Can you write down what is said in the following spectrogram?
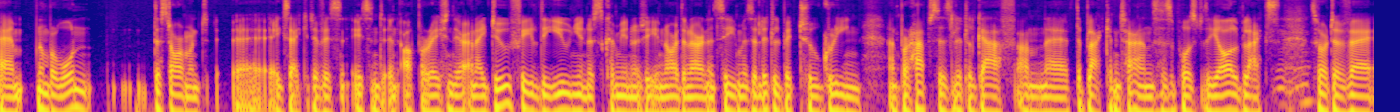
um, number one, the Stormont uh, executive is, isn't in operation there. And I do feel the unionist community in Northern Ireland see him as a little bit too green and perhaps his little gaffe on uh, the black and tans as opposed to the All Blacks mm-hmm. sort of uh,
